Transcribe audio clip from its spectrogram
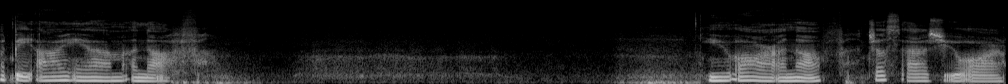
would be I am enough. You are enough just as you are.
